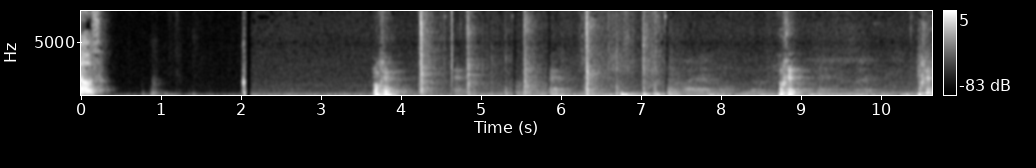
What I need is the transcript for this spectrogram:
Nose. Okay. Okay. Okay.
